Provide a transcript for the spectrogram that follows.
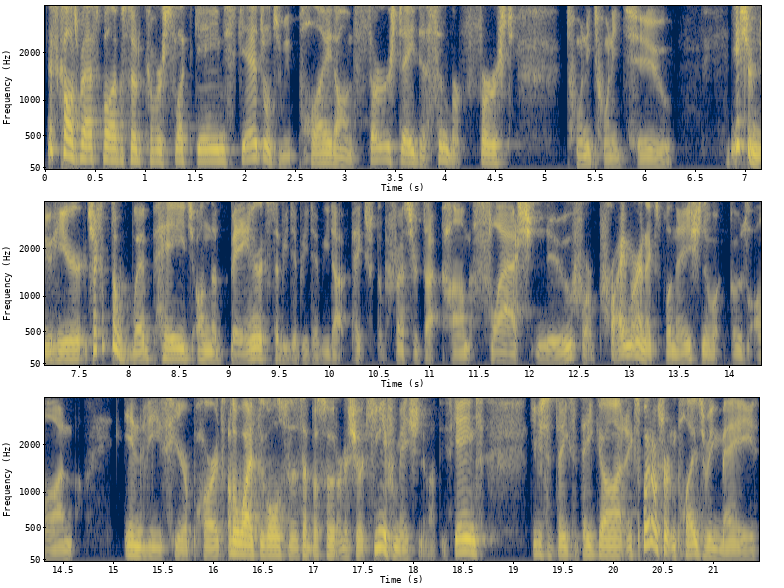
This college basketball episode covers select games scheduled to be played on Thursday, December 1st, 2022. If you're new here, check out the webpage on the banner. It's www.pickswiththeprofessor.com slash new for a primer and explanation of what goes on in these here parts. Otherwise, the goals for this episode are to share key information about these games, give you some things to think on, and explain how certain plays are being made.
